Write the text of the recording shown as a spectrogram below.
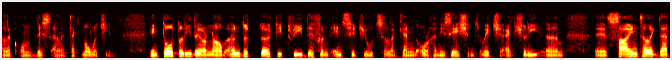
like, on this uh, technology. In totally, there are now under 33 different institutes like an organization which actually um, uh, signed like that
